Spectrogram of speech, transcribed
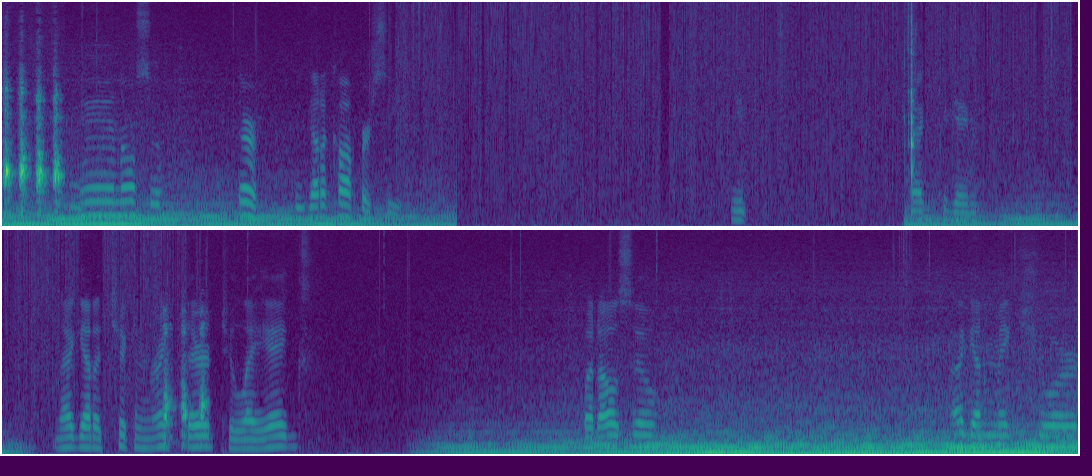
And also, there, we got a copper seed. Back to game. And I got a chicken right there to lay eggs. But also, I gotta make sure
